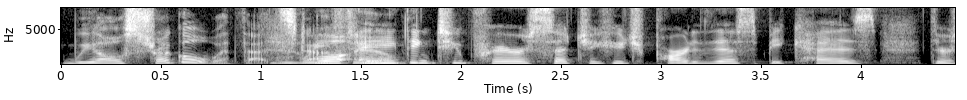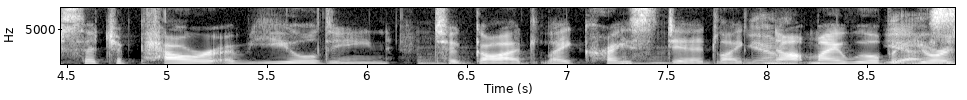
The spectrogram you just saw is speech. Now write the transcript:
we all struggle with that stuff. Well, and I think too, prayer is such a huge part of this because there's such a power of yielding to God, like Christ did. Like, Mm-hmm. Yeah. not my will, but Yes. yours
